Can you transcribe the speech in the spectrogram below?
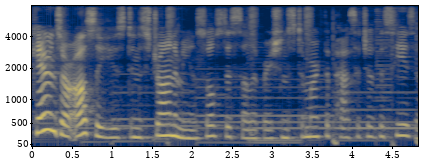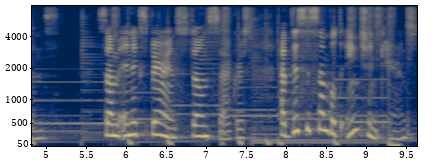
Cairns are also used in astronomy and solstice celebrations to mark the passage of the seasons. Some inexperienced stone stackers have disassembled ancient cairns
